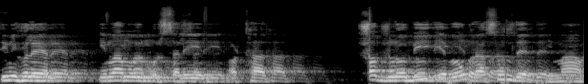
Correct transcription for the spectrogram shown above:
তিনি হলেন ইমামুল মুরসালিন, অর্থাৎ সব নবী এবং রাসূলদের ইমাম।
